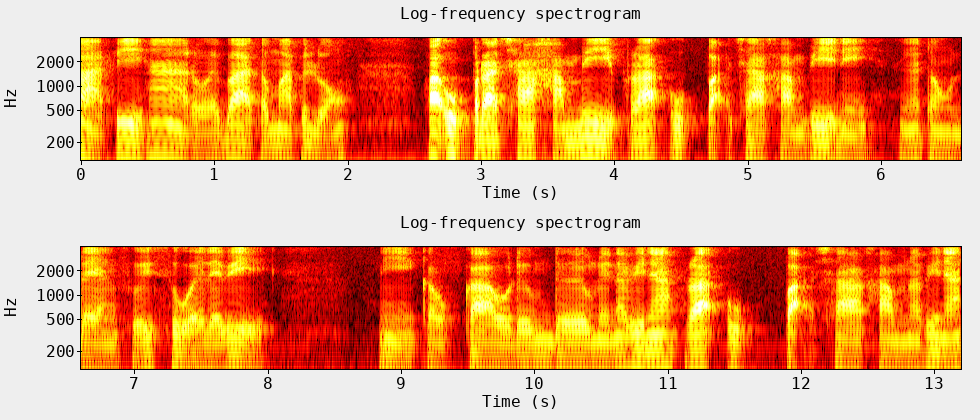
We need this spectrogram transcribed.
บาทพี่ห้าร้อยบาทต่อมาเป็นหลวง ระอุปราชาคัมพี่พระอุปชาคัมพี่นี่เนื้อทองแดงสวยๆเลยพี่ นี่เก่าๆเดิมๆเลยนะพี่นะ พระอุปชาคัมนะพี่นะ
